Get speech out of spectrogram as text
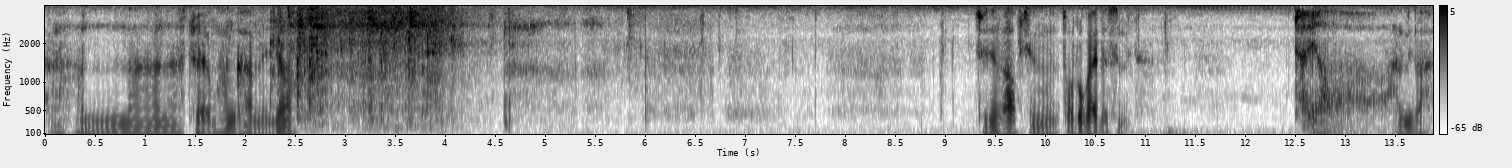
아, 얼마나 조용한가 하면요 저녁 9시는 도로 가야 됐습니다. 조용합니다.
